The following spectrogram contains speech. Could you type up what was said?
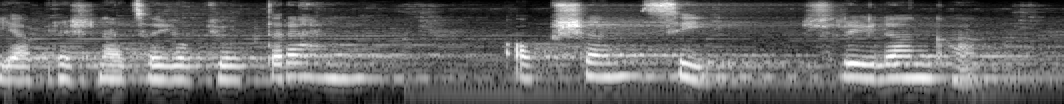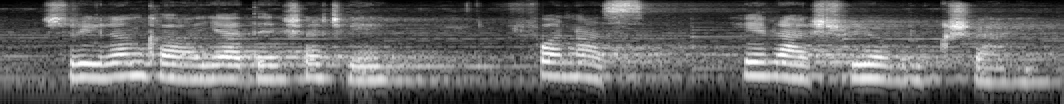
या प्रश्नाचं योग्य उत्तर आहे. ऑप्शन सी श्रीलंका. श्रीलंका या देशाचे फणस हे राष्ट्रीय वृक्ष आहे.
